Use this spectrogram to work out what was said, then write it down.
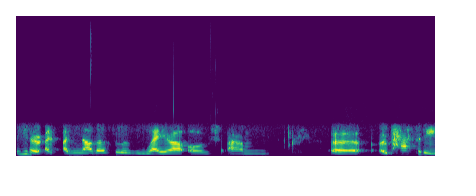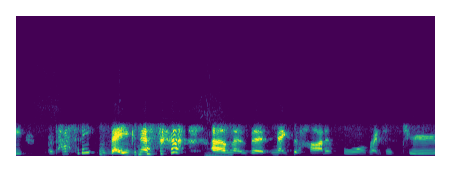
you know, a, another sort of layer of um, uh, opacity opacity, vagueness um, that makes it harder for renters to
